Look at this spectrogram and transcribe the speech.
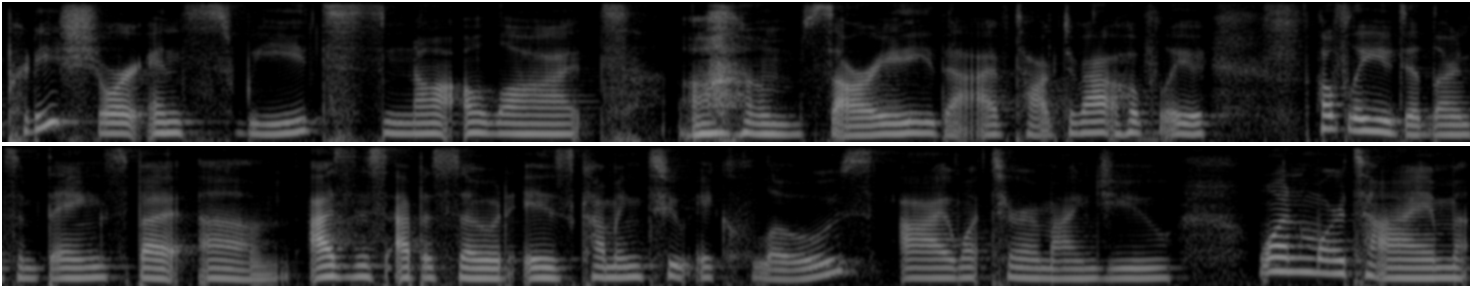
pretty short and sweet. Not a lot. Um, sorry that I've talked about. Hopefully, hopefully you did learn some things. But um, as this episode is coming to a close, I want to remind you one more time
